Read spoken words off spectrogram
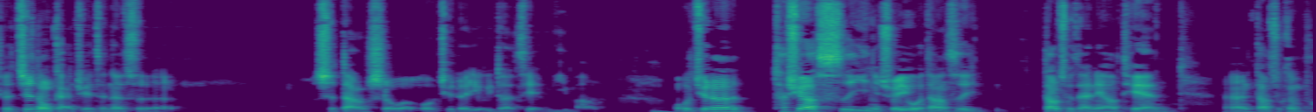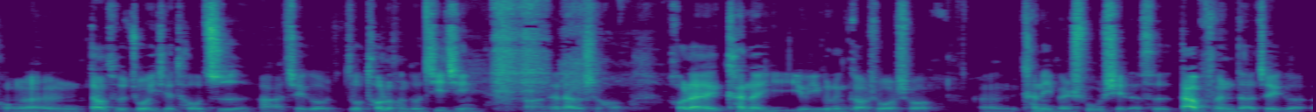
就这种感觉真的是，是当时我我觉得有一段时间迷茫了，我觉得他需要适应，所以我当时到处在聊天。嗯，到处跟朋友，到处做一些投资啊，这个我投了很多基金啊，在那个时候，后来看到有一个人告诉我说，嗯，看了一本书，写的是大部分的这个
